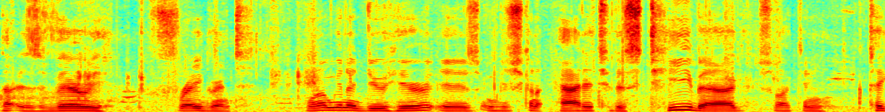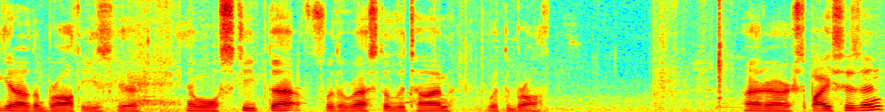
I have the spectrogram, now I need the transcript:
That is very fragrant. What I'm gonna do here is I'm just gonna add it to this tea bag so I can take it out of the broth easier. And we'll steep that for the rest of the time with the broth. Add our spices in.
